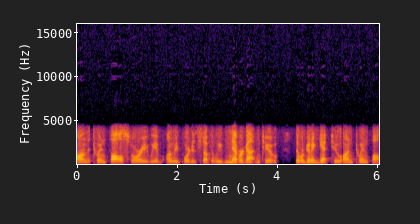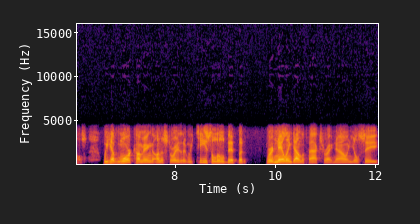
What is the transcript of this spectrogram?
on the Twin Falls story. We have unreported stuff that we've never gotten to that we're going to get to on Twin Falls. We have more coming on a story that we teased a little bit, but we're nailing down the facts right now, and you'll see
